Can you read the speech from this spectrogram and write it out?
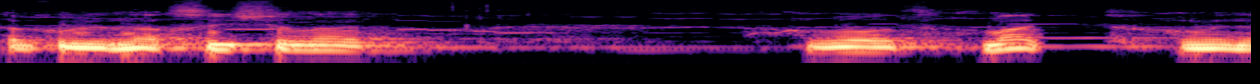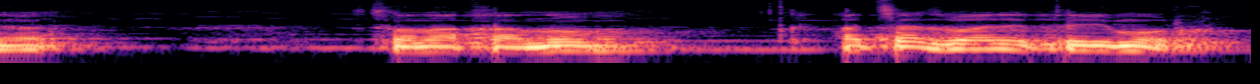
такую насыщенную. Вот. Мать у меня, Санаханом. Отца звали Теймур.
